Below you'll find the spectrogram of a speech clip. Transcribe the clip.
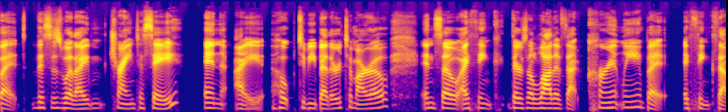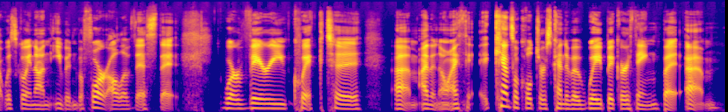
but this is what I'm trying to say and I hope to be better tomorrow. And so I think there's a lot of that currently, but I think that was going on even before all of this that we're very quick to um I don't know, I think cancel culture is kind of a way bigger thing, but um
